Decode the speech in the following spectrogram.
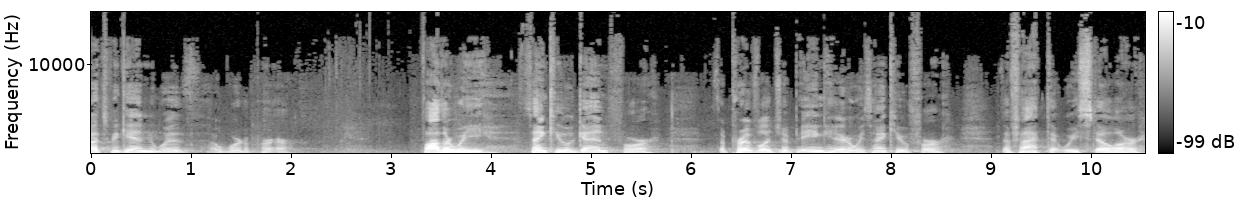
Let's begin with a word of prayer. Father, we thank you again for the privilege of being here. We thank you for the fact that we still are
